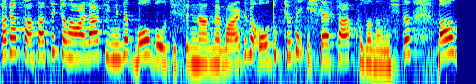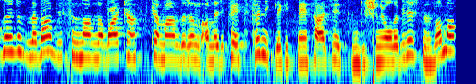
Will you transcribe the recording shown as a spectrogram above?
Fakat Fantastik Canavarlar filminde bol bol cisimlenme vardı ve oldukça da işlevsel kullanılmıştı. Bazılarınız neden cisimlenme varken Scamander'ın Amerika'ya Titanic'le gitmeyi tercih ettiğini düşünüyor olabilirsiniz ama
